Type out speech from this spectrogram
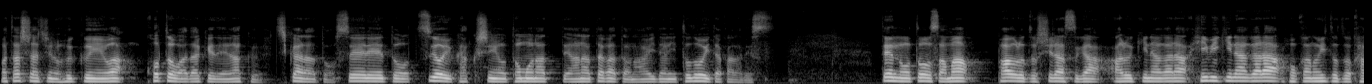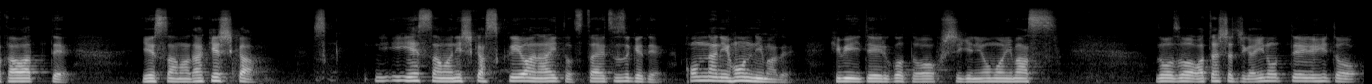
私たちの福音は言葉だけでなく力と精霊と強い確信を伴ってあなた方の間に届いたからです。天のお父様パウロとシラスが歩きながら響きながら他の人と関わってイエス様だけしかイエス様にしか救いはないと伝え続けてこんな日本にまで響いていることを不思議に思います。どうぞ私たちが祈っている人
